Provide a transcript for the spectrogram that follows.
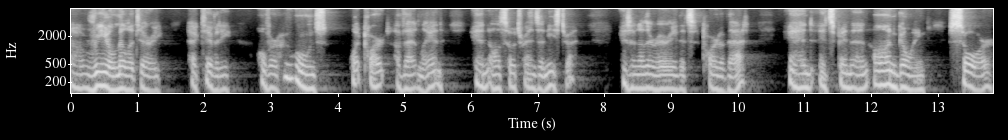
uh, real military activity over who owns what part of that land. And also Transnistria is another area that's part of that. And it's been an ongoing sore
